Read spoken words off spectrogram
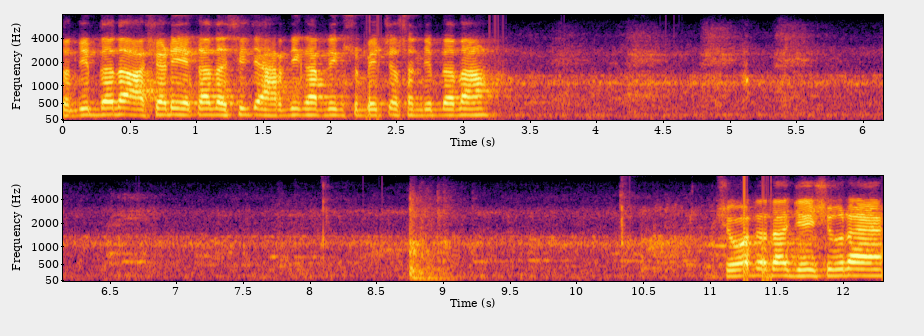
संदीप दादा आषाढी एकादशीच्या हार्दिक हार्दिक शुभेच्छा संदीप दादा. शिवदादा जय शिवराय.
